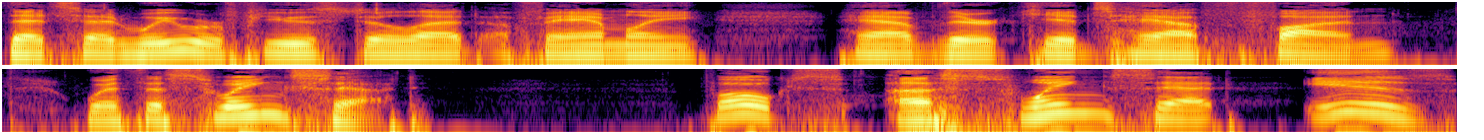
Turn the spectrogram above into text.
that said we refuse to let a family have their kids have fun with a swing set. Folks, a swing set is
